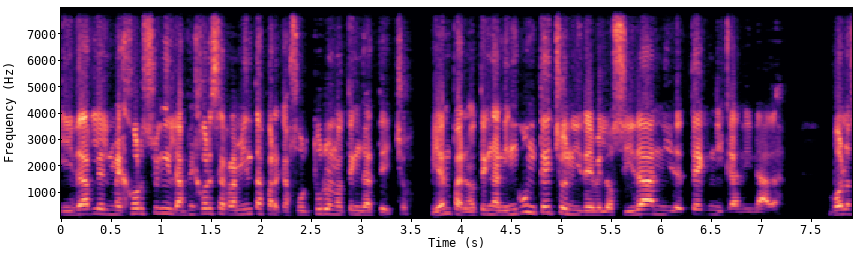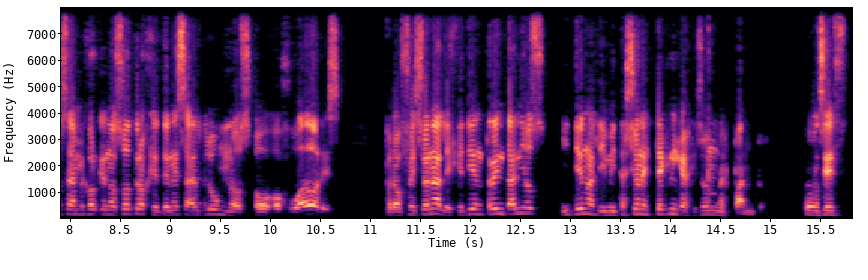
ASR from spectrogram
y darle el mejor swing y las mejores herramientas para que a futuro no tenga techo, ¿bien? Para no tenga ningún techo ni de velocidad, ni de técnica, ni nada. Vos lo sabes mejor que nosotros que tenés alumnos o, jugadores profesionales que tienen 30 años y tienen unas limitaciones técnicas que son un espanto. Entonces,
